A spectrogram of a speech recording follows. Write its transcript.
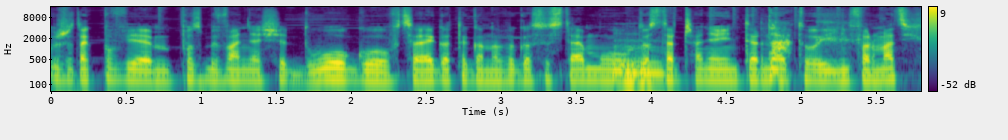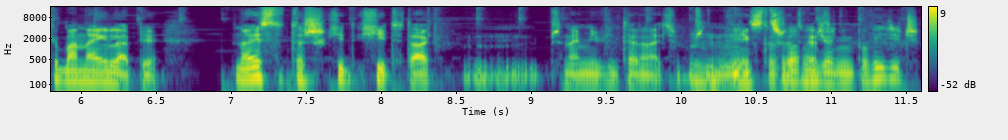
że tak powiem, pozbywania się długów, całego tego nowego systemu mm. dostarczania internetu tak. i informacji chyba najlepiej. No jest to też hit, hit tak? Mm, przynajmniej w internecie. Przynajmniej Więc trzeba będzie o nim powiedzieć.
